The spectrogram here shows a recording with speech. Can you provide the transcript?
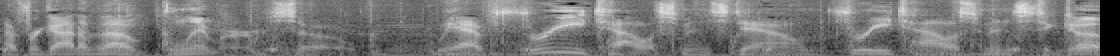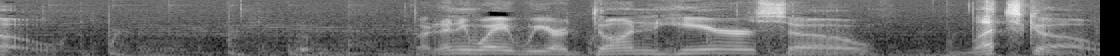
I forgot about Glimmer, so we have three talismans down, three talismans to go. But anyway, we are done here, so let's go.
